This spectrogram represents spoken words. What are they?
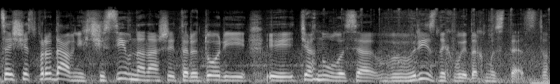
це ще з прадавніх часів на нашій території тягнулося в різних видах мистецтва.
